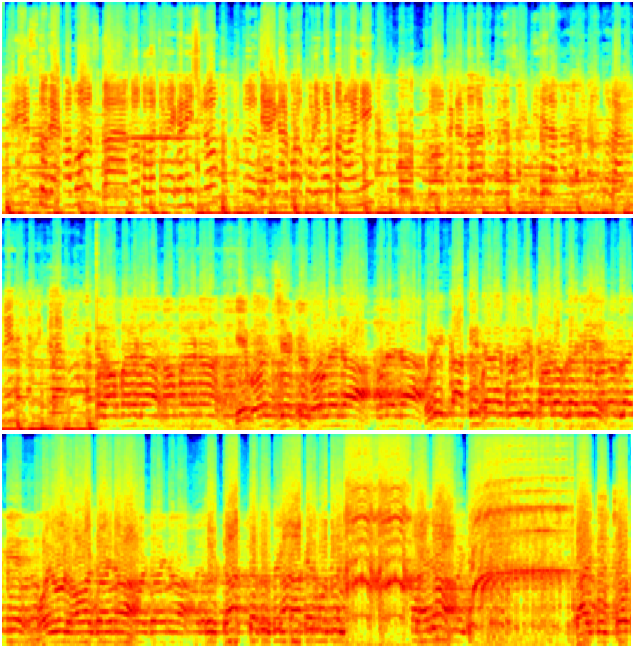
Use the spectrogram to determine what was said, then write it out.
সোনাদা ত্রিশ তো দেখাবো। গত বছর এখানেই ছিল, তো জায়গার কোনো পরিবর্তন হয়নি। তো অপারেটার দাদাকে বলেছি, ডিজে লাগানোর জন্য, তো লাগাবে কে বলছে একটু যা। ওরে ময়ূর হওয়া যায় না যায় না। তোর ডাকটা তো সেই কাকের মতোই। তাই না? তাই তুই যত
